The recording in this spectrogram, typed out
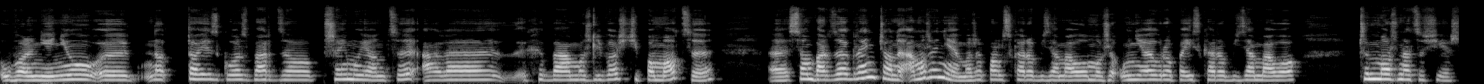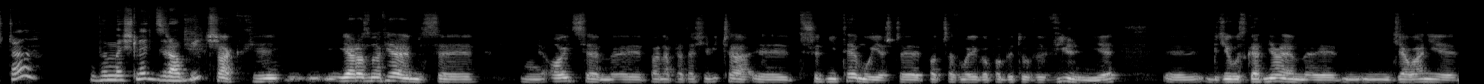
uwolnieniu. E, no, to jest głos bardzo przejmujący, ale chyba możliwości pomocy e, są bardzo ograniczone. A może nie, może Polska robi za mało, może Unia Europejska robi za mało. Czy można coś jeszcze? Wymyśleć, zrobić? Tak. Ja rozmawiałem z ojcem y, pana Pratasiewicza y, trzy dni temu jeszcze podczas mojego pobytu w Wilnie, y, gdzie uzgadniałem y, działanie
